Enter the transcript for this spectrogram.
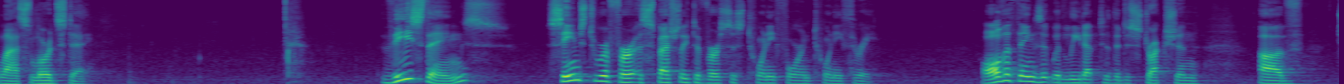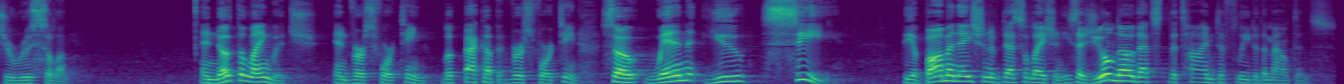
last Lord's Day. These things seems to refer especially to verses 24 and 23. All the things that would lead up to the destruction of Jerusalem. And note the language in verse 14. Look back up at verse 14. So when you see the abomination of desolation, he says, you'll know that's the time to flee to the mountains.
